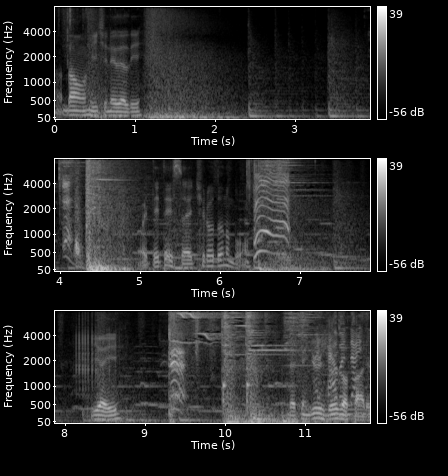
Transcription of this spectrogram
Vou dar um hit nele ali. 87, tirou dano bom. E aí? Defendi os dois, otário.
